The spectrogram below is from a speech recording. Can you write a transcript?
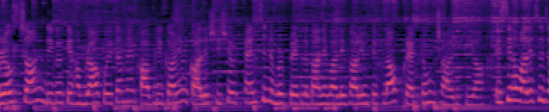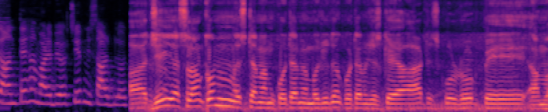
रऊफ चाँद दीगर के हमरा कोयटा में काबली गाड़ियों और काले शीशे और फैंसी नंबर प्लेट लगाने वाली गाड़ियों के खिलाफ क्रैकडाउन जारी किया। इसी हवाले से जानते हैं हमारे ब्यूरो चीफ निसार बलोच। जी असलकुम इस टाइम हम कोयटा में मौजूद हैं कोयटा में जिसके आर्ट स्कूल रोड पे हम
